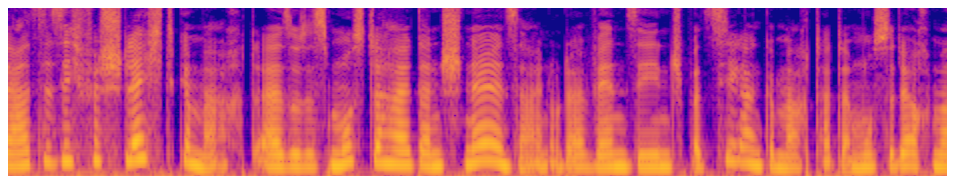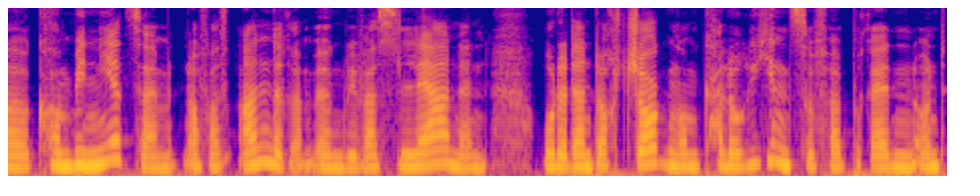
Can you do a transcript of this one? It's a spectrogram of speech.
da hat sie sich für schlecht gemacht. Also das musste halt dann schnell sein. Oder wenn sie einen Spaziergang gemacht hat, dann musste der auch mal kombiniert sein mit noch was anderem, irgendwie was lernen. Oder dann doch joggen, um Kalorien zu verbrennen und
